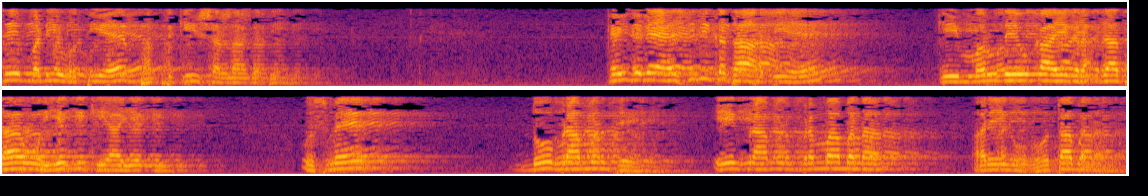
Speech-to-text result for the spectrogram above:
से बड़ी होती है भक्त की शरणागति। कई जगह ऐसी भी कथा आती है कि मरुदेव का एक राजा था, वो यज्ञ किया, यज्ञ। उसमें दो ब्राह्मण थे। एक ब्राह्मण ब्रह्मा बना और एक होता बना।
